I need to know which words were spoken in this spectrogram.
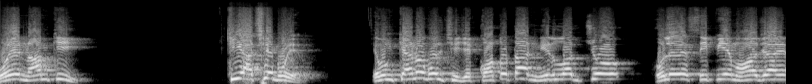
বইয়ের নাম কি? কি আছে বইয়ে? এবং কেন বলছি যে কতটা নির্লজ্জ হলে সিপিএম হওয়া যায়?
